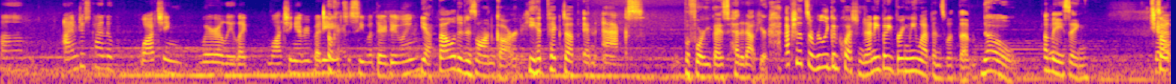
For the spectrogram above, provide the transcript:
Um, I'm just kind of watching warily, like watching everybody Okay. to see what they're doing. Yeah, Thaladin is on guard. He had picked up an axe before you guys headed out here. Actually, that's a really good question. Did anybody bring me weapons with them? No. Amazing. Chadley so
